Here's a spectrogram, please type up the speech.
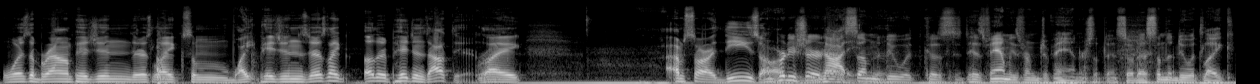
Where's the brown pigeon? There's like some white pigeons. There's like other pigeons out there. Like, I'm sorry, these are I'm pretty sure it not has something to do with because his family's from Japan or something. So that's something to do with like,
